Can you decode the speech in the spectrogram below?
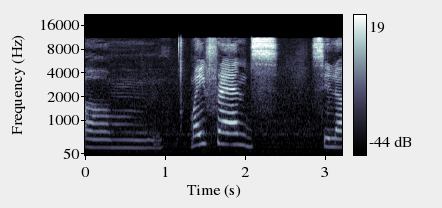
Um, my friends, sila,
